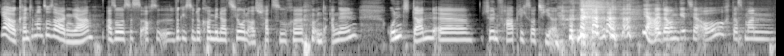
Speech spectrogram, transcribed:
Ja, könnte man so sagen, ja. Also es ist auch so, wirklich so eine Kombination aus Schatzsuche und Angeln und dann äh, schön farblich sortieren. ja. Weil darum geht es ja auch, dass man,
